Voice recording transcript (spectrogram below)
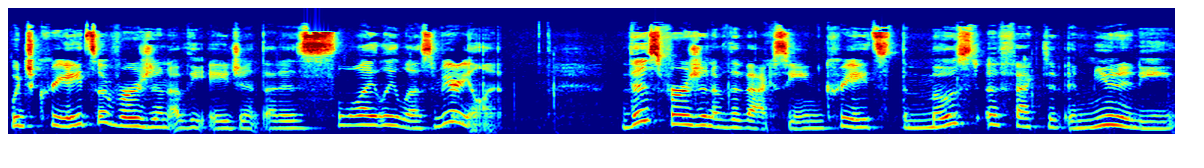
which creates a version of the agent that is slightly less virulent. This version of the vaccine creates the most effective immunity,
